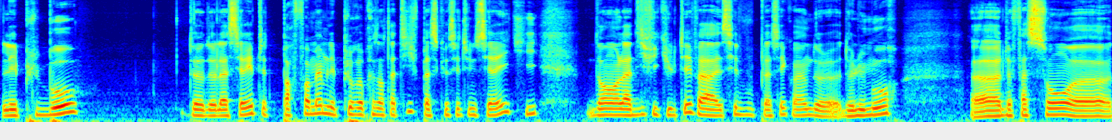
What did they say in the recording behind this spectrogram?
les plus beaux de, la série, peut-être parfois même les plus représentatifs, parce que c'est une série qui, dans la difficulté, va essayer de vous placer quand même de, l'humour, de façon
